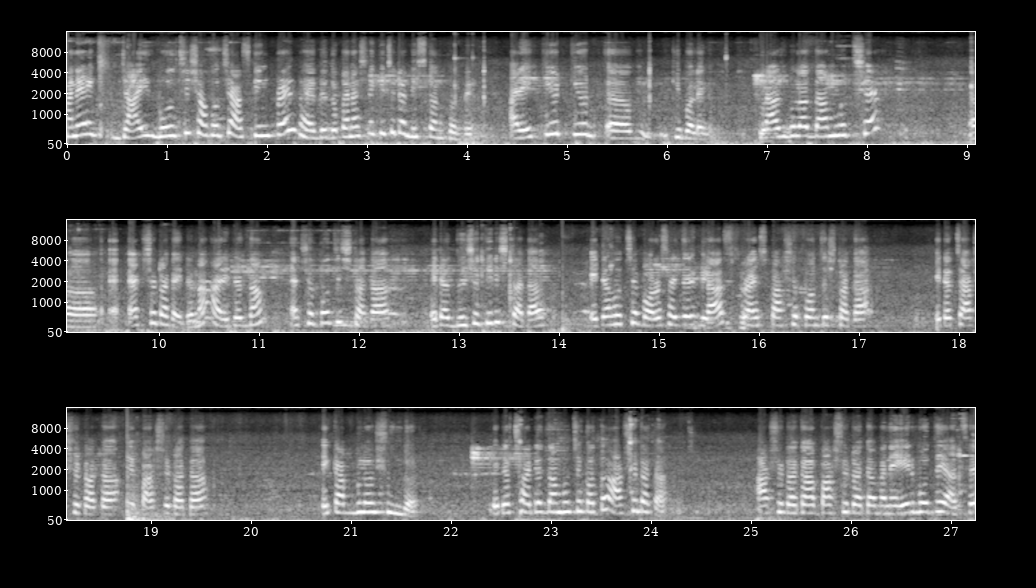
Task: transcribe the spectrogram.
মানে যাই বলছি সব হচ্ছে আস্কিং প্রাইস ভাইয়াদের দোকানে আসলে কিছুটা ডিসকাউন্ট করবে। আর এই কিউট কিউট কি বলে গ্লাসগুলোর দাম হচ্ছে একশো টাকা এটা না? আর এটার দাম একশো পঁচিশ টাকা। এটা দুইশো তিরিশ টাকা। এটা হচ্ছে বড় সাইজের গ্লাস প্রাইস পাঁচশো পঞ্চাশ টাকা। এটা চারশো টাকা পাঁচশো টাকা। এই কাপগুলো সুন্দর। এটা ছয়টার দাম হচ্ছে কত? আটশো টাকা। আটশো টাকা পাঁচশো টাকা মানে এর মধ্যে আছে।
